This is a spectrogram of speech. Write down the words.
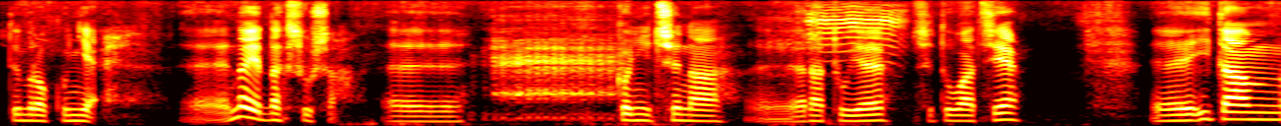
W tym roku nie. E, no jednak susza. E, koniczyna ratuje sytuację. I tam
